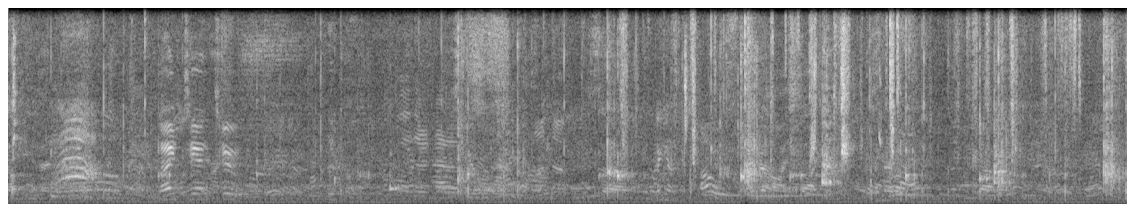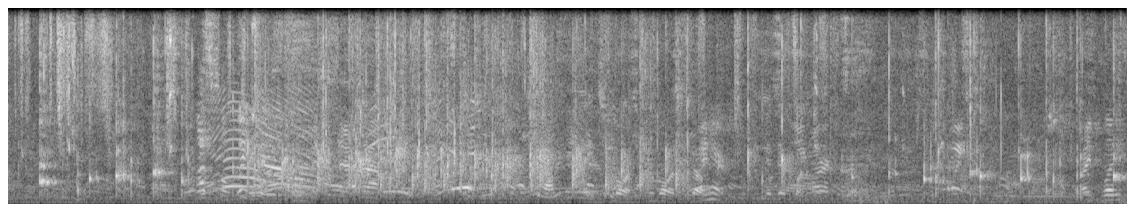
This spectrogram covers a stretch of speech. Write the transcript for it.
9, 10, 2. Two more. Two more. Let's go. Right place.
